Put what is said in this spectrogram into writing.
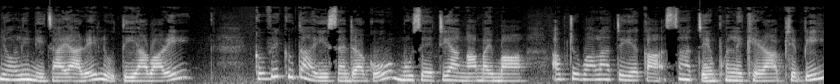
မျှော်လင့်နေကြရတယ်လို့သိရပါတယ်။ ကိုဗစ်ကုသရေးစင်တာကိုမူဆယ်105မိုင်မှာအောက်တိုဘာလ1ရက်ကစတင်ဖွင့်လှစ်ခဲ့တာဖြစ်ပြီး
